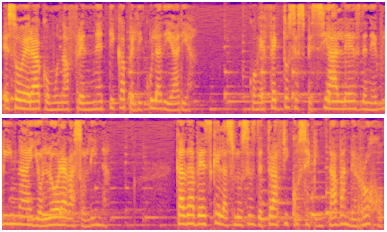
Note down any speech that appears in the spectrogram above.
Eso era como una frenética película diaria con efectos especiales de neblina y olor a gasolina. Cada vez que las luces de tráfico se pintaban de rojo,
